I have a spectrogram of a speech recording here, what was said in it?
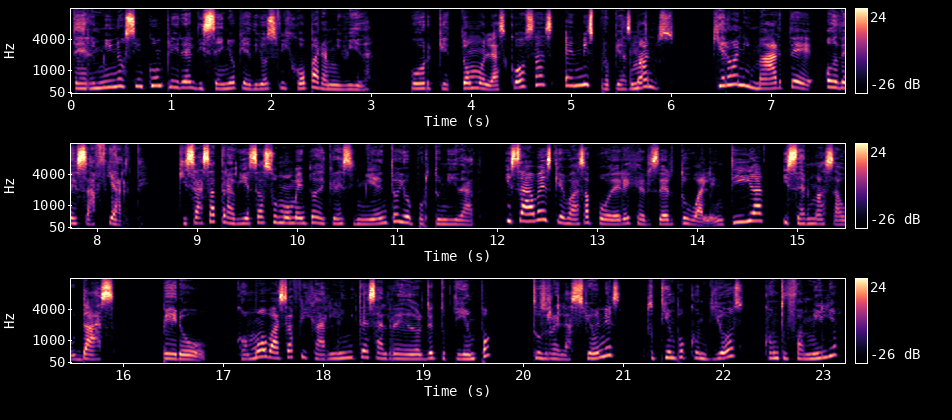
termino sin cumplir el diseño que Dios fijó para mi vida, porque tomo las cosas en mis propias manos. Quiero animarte o desafiarte. Quizás atraviesas un momento de crecimiento y oportunidad, y sabes que vas a poder ejercer tu valentía y ser más audaz. Pero, ¿cómo vas a fijar límites alrededor de tu tiempo, tus relaciones, tu tiempo con Dios, con tu familia?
